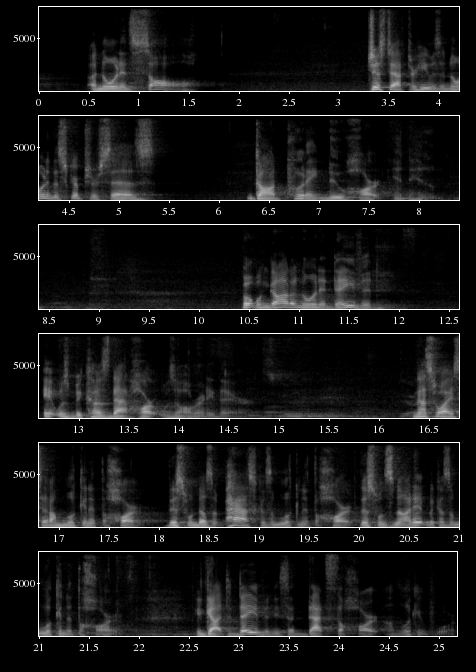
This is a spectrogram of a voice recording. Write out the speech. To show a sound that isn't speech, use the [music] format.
anointed Saul, just after he was anointed, the scripture says, God put a new heart in him. But when God anointed David, it was because that heart was already there. And that's why he said, I'm looking at the heart. This one doesn't pass because I'm looking at the heart. This one's not it because I'm looking at the heart. He got to David and he said, That's the heart I'm looking for.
